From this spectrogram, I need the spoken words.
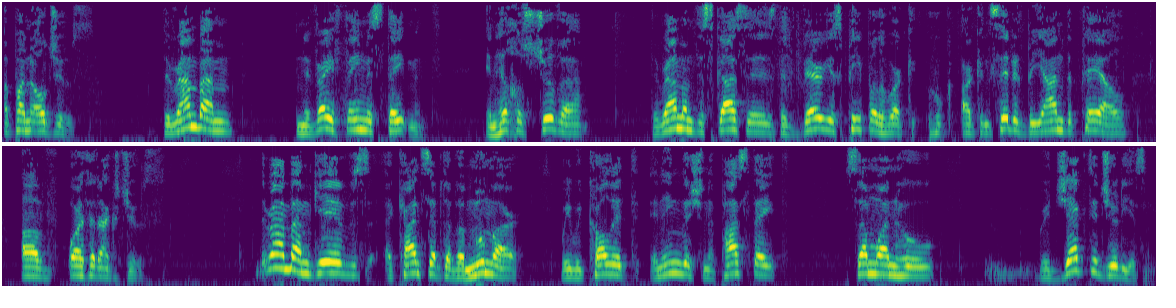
upon all Jews. The Rambam, in a very famous statement in Hilchos Tshuva, the Rambam discusses that various people who are who are considered beyond the pale of Orthodox Jews. The Rambam gives a concept of a mumar. We would call it in English an apostate, someone who rejected Judaism.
